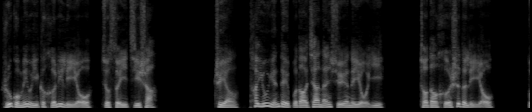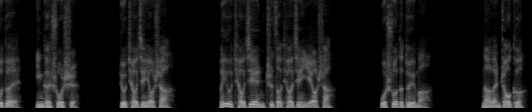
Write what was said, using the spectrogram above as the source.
如果没有一个合理理由就随意击杀，这样他永远得不到迦南学院的友谊。找到合适的理由，不对，应该说是有条件要杀，没有条件制造条件也要杀。我说的对吗，纳兰赵哥？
